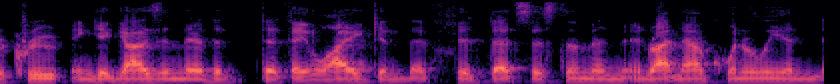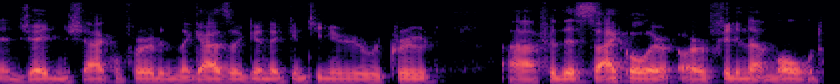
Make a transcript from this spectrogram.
recruit and get guys in there that, that they like and that fit that system. And, and right now, Quinerly and, and Jaden Shackelford and the guys that are going to continue to recruit uh, for this cycle are, are fitting that mold.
